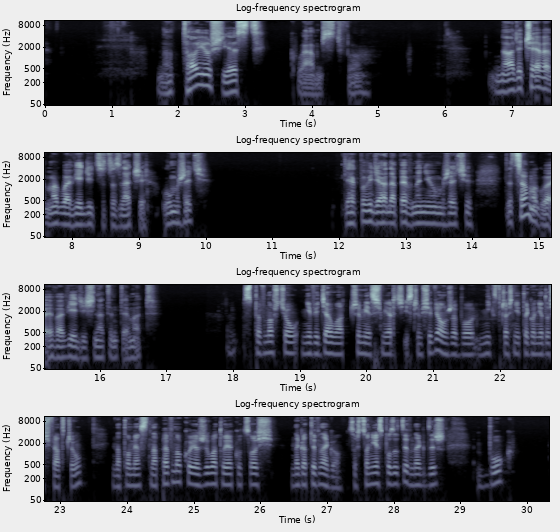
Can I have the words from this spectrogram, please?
No to już jest kłamstwo. No ale czy Ewa mogła wiedzieć, co to znaczy umrzeć? jak powiedziała, na pewno nie umrzecie, to co mogła Ewa wiedzieć na ten temat? Z pewnością nie wiedziała, czym jest śmierć i z czym się wiąże, bo nikt wcześniej tego nie doświadczył. Natomiast na pewno kojarzyła to jako coś negatywnego, coś, co nie jest pozytywne, gdyż Bóg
